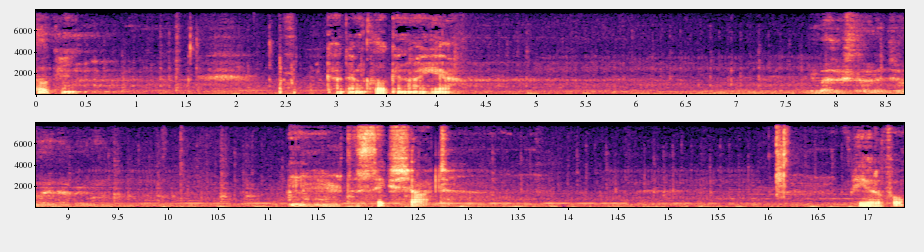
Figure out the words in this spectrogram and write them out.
Cloaking. Got them cloaking right here. You better start enjoying every moment. Here's the six shot. Beautiful.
